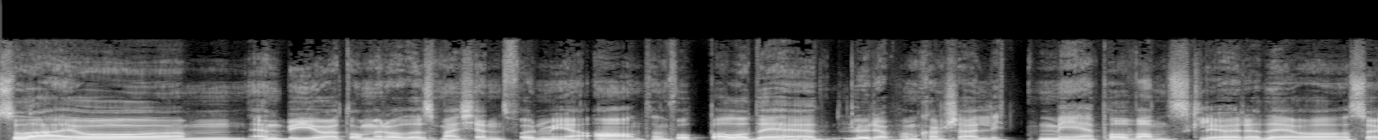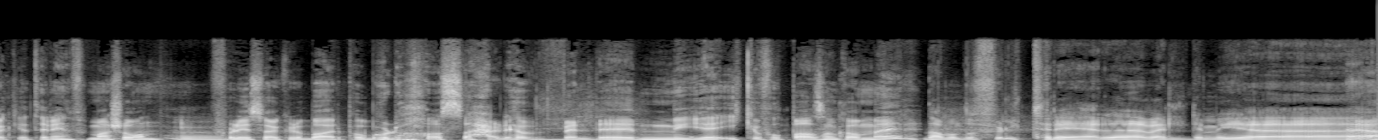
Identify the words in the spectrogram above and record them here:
Så det er jo um, en by og et område som er kjent for mye annet enn fotball, og det lurer jeg på om kanskje er litt med på å vanskeliggjøre det å søke etter informasjon. Mm. Fordi søker du bare på Bordeaux, så er det jo veldig mye ikke-fotball som kommer. Da må du filtrere veldig mye ja.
